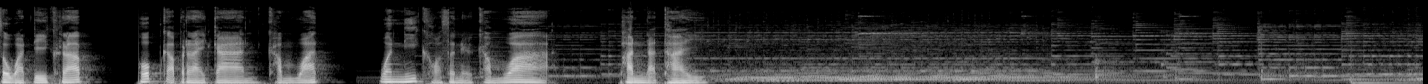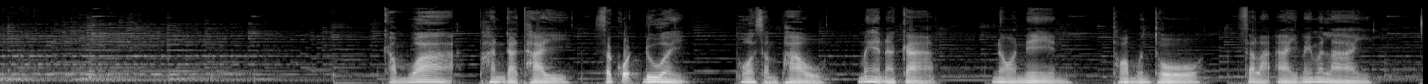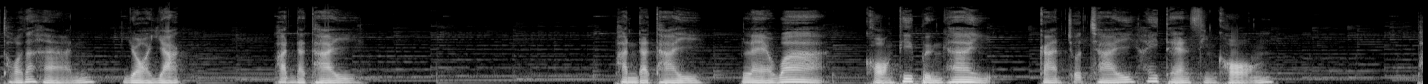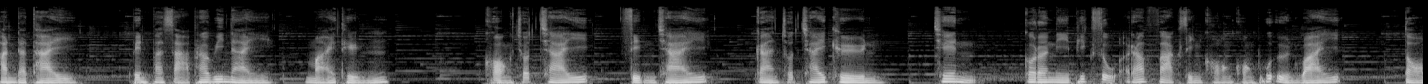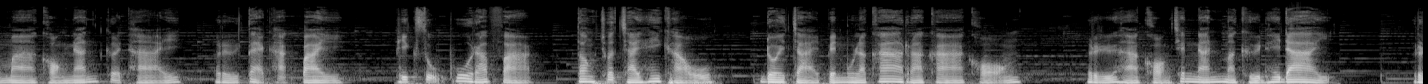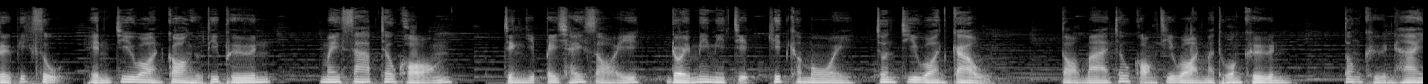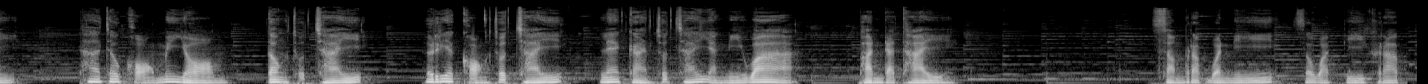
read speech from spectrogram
สวัสดีครับ พบกับรายการคำวัด วันนี้ขอเสนอคำว่า พันดไทย คำว่า พันดไทย สะกดด้วย พอสำเพาไม่นอากาศ นอนเนน ทอมนโท สละไอไม้มาลาย ทอทหาร ยอยักษ์ พันดไทย พันดไทย แปลว่า ของที่พึงให้ การชดใช้ให้แทนสิ่งของ พันดไทย เป็นภาษาพระวินัย หมายถึง ของชดใช้ สินใช้ การชดใช้คืน เช่น กรณีภิกษุรับฝากสิ่งของของผู้อื่นไว้ ต่อมาของนั้นเกิดหาย หรือแตกหักไป ภิกษุผู้รับฝากต้องชดใช้ให้เขา โดยจ่ายเป็นมูลค่าราคาของ หรือหาของเช่นนั้นมาคืนให้ได้ หรือภิกษุเห็นจีวรกองอยู่ที่พื้น ไม่ทราบเจ้าของ จึงหยิบไปใช้สอยโดยไม่มีจิตคิดขโมย จนจีวรเก่า ต่อมาเจ้าของจีวรมาทวงคืน ต้องคืนให้ ถ้าเจ้าของไม่ยอม ต้องชดใช้ เรียกของชดใช้ และการชดใช้อย่างนี้ว่า พันดไทยสำหรับวันนี้ สวัสดีครับ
